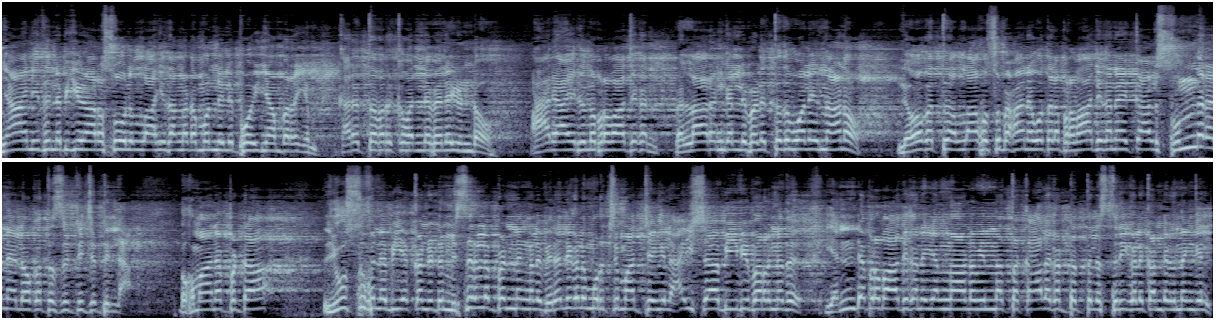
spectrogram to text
ഞാൻ ഇത് നബിയുന റസൂലുള്ളാഹി തങ്ങളുടെ മുന്നിൽ പോയി ഞാൻ പറയും. കരുത്തവർക്ക് വല്ല വിലയുണ്ടോ? ആരായിരുന്നു പ്രവാചകൻ? വെള്ളാരങ്കല്ല് വെളുത്തതുപോലെ എന്നാണോ? ലോകത്ത് അള്ളാഹു സുബാനകോത്തല പ്രവാചകനേക്കാൾ സുന്ദരനെ ലോകത്ത് സൃഷ്ടിച്ചിട്ടില്ല. ബഹുമാനപ്പെട്ട യൂസുഫ് നബിയെ കണ്ടിട്ട് മിസ്രിലെ പെണ്ണുങ്ങൾ വിരലുകൾ മുറിച്ചു മാറ്റിയെങ്കിൽ ആയിഷ ബീവി പറഞ്ഞത് എന്റെ പ്രവാചകനെ എങ്ങാനും ഇന്നത്തെ കാലഘട്ടത്തിൽ സ്ത്രീകൾ കണ്ടിരുന്നെങ്കിൽ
